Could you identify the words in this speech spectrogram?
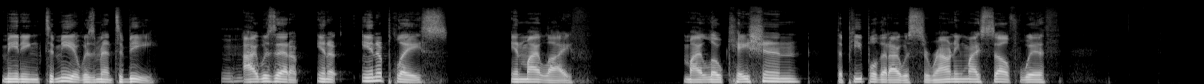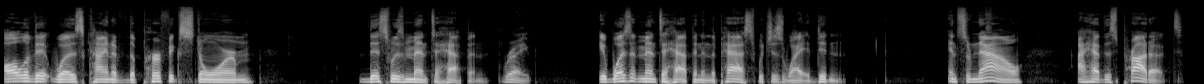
Meaning, to me, it was meant to be. Mm-hmm. I was at a in a in a place in my life, my location, the people that I was surrounding myself with, all of it was kind of the perfect storm. This was meant to happen. right? It wasn't meant to happen in the past, which is why it didn't. And so now I have this product,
